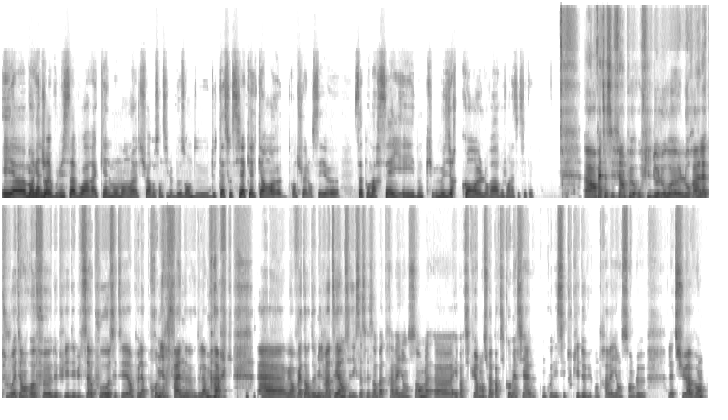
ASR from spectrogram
Et euh, Morgane, j'aurais voulu savoir à quel moment euh, tu as ressenti le besoin de, t'associer à quelqu'un euh, quand tu as lancé Sapo Marseille et donc me dire quand Laura a rejoint la société. Alors, en fait, ça s'est fait un peu au fil de l'eau. Laura, elle a toujours été en off depuis les débuts de sa peau. C'était un peu la première fan de la marque. Mais en fait, en 2021, on s'est dit que ça serait sympa de travailler ensemble, et particulièrement sur la partie commerciale qu'on connaissait toutes les deux, vu qu'on travaillait ensemble là-dessus avant.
